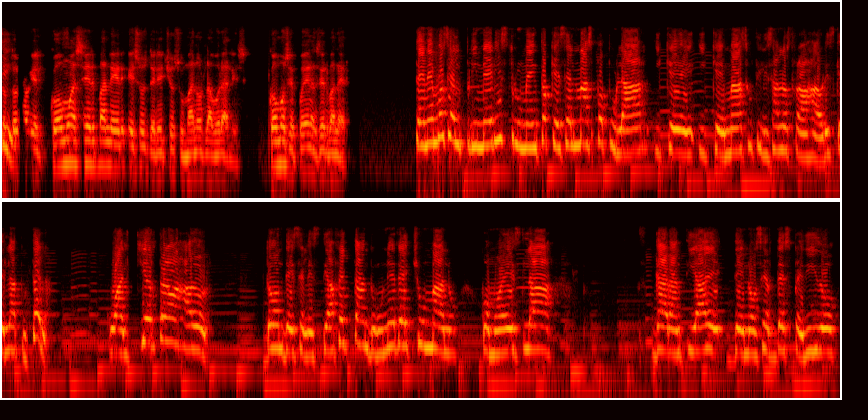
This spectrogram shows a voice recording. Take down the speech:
doctor Gabriel, ¿cómo hacer valer esos derechos humanos laborales? ¿Cómo se pueden hacer valer? Tenemos el primer instrumento que es el más popular y que, más utilizan los trabajadores, que es la tutela. Cualquier trabajador donde se le esté afectando un derecho humano como es la garantía de, no ser despedido,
